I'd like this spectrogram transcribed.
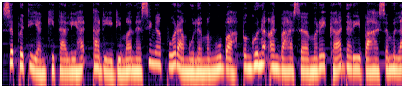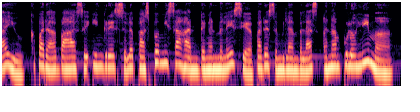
Seperti yang kita lihat tadi di mana Singapura mula mengubah penggunaan bahasa mereka dari bahasa Melayu kepada bahasa Inggeris selepas pemisahan dengan Malaysia pada 1965.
